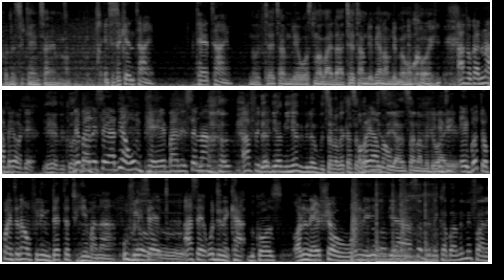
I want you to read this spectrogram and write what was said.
for the second time. No. nti second time third time no, third time there was not like that. Third time the me and I'm the me koi. africa na abɛyɛ ɔdɛ Yeah, because ne ba ne sɛ ade a wompɛɛ ba ne sɛ na afei That be me here be no busa no because of me say answer na me do. I- it got to a point now feeling indebted to him anaa wofili No. sɛ asɛ wode ne ka because ɔno na ɛhwɛ wo ɔno na ɛyɛ biribiaa sɛ me ne kaba me me fa ne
